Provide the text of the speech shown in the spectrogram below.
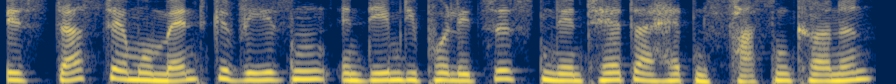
ist das der Moment gewesen, in dem die Polizisten den Täter hätten fassen können?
